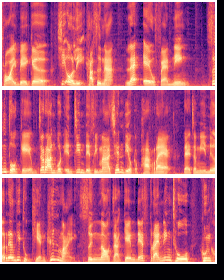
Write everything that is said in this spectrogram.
ทรอยเบเกอร์ชิโอริคาซึนะและเอลแฟนนิงซึ่งตัวเกมจะรันบน Engine Decima เช่นเดียวกับภาคแรก แต่จะมีเนื้อเรื่องที่ถูกเขียนขึ้นใหม่ ซึ่งนอกจากเกม Death Stranding 2 คุณโค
